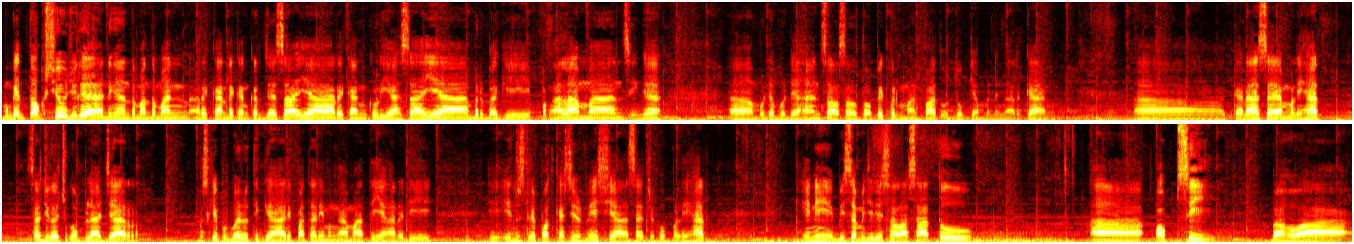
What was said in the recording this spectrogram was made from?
mungkin talk show juga dengan teman-teman rekan-rekan kerja saya, rekan kuliah saya, berbagi pengalaman sehingga uh, mudah-mudahan salah satu topik bermanfaat untuk yang mendengarkan. Uh, karena saya melihat saya juga cukup belajar meskipun baru tiga hari empat hari mengamati yang ada di industri podcast di Indonesia, saya cukup melihat ini bisa menjadi salah satu uh, opsi bahwa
